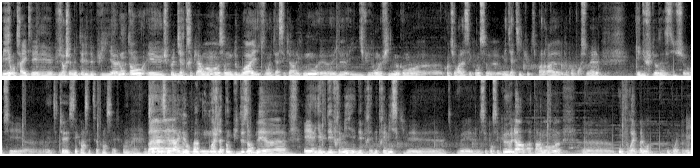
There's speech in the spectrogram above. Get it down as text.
Oui, on travaille avec les, plusieurs chaînes de télé depuis euh, longtemps et je peux le dire très clairement, sans de bois, ils ont été assez clairs avec nous, euh, ils, ils diffuseront le film quand, euh, quand il y aura la séquence médiatique qui parlera de la proportionnelle et du futur des institutions. C'est, euh, quand cette séquence elle Comment- On sait bah, quand est-ce qu'elle va arriver ou pas? Moi, je l'attends depuis deux ans, mais euh, et il y a eu des, frémis, des, pré- des prémices qui, euh, qui pouvaient laisser penser que là, apparemment, euh, euh, on pourrait être pas loin. On pourrait être pas loin.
